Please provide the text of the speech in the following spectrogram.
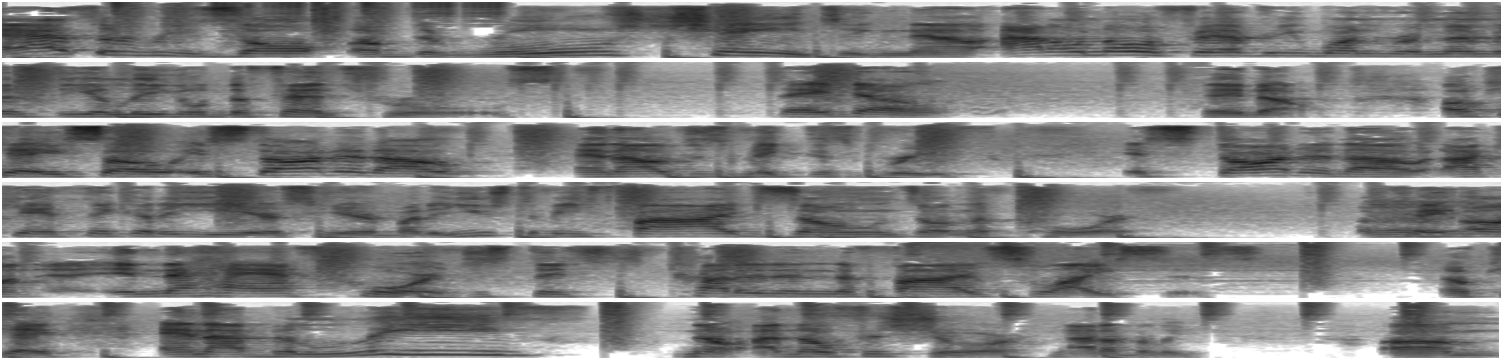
As a result of the rules changing, now I don't know if everyone remembers the illegal defense rules. They don't. They don't. Okay, so it started out, and I'll just make this brief. It started out, I can't think of the years here, but it used to be five zones on the court. Okay, on in the half court, just they cut it into five slices. Okay, and I believe, no, I know for sure, not I believe, um,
